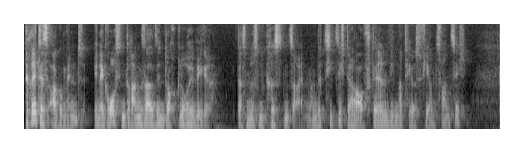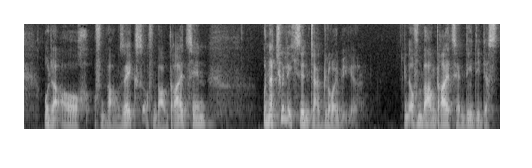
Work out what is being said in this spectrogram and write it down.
Drittes Argument, in der großen Drangsal sind doch Gläubige das müssen Christen sein. Man bezieht sich da auf Stellen wie Matthäus 24 oder auch Offenbarung 6, Offenbarung 13. Und natürlich sind da Gläubige. In Offenbarung 13 die, die das,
